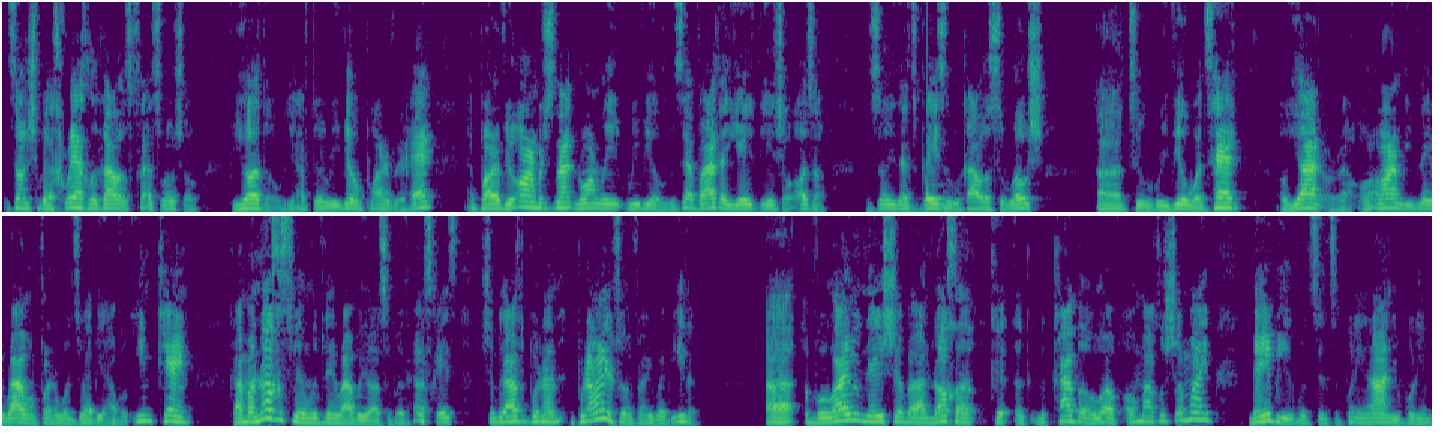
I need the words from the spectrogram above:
It's on shebechrech legalos klas rosho v'yodo. You have to reveal part of your head and part of your arm, which is not normally revealed. It's something that's brazen, legalos rosh, uh, to reveal one's head or yad or, or arm, a rabbi in front of one's rebbe. Avol im kain kamanachas film livnei rabbi also. But in that case, shouldn't be allowed to put on put on your in front of your rebbe either. Uh, maybe since you're putting it on, you're putting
